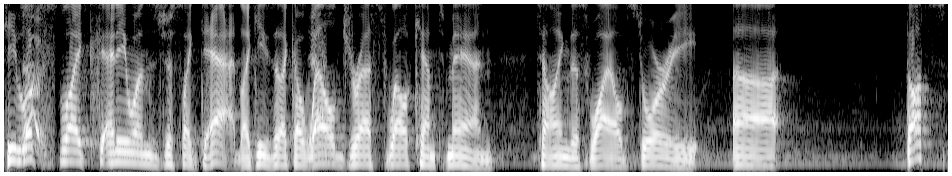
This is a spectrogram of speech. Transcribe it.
he looks like anyone's just like dad. Like he's like a well dressed, well kempt man telling this wild story. Uh, thoughts?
